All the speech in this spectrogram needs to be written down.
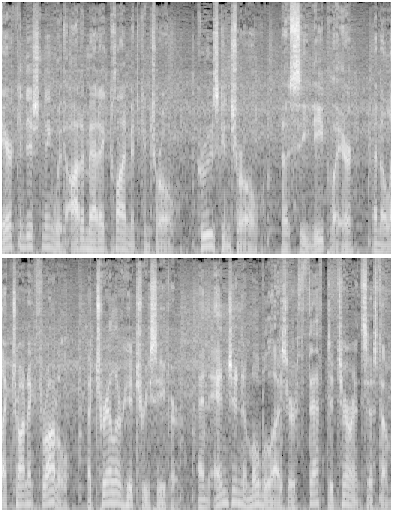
air conditioning with automatic climate control, cruise control, a CD player, an electronic throttle, a trailer hitch receiver, an engine immobilizer theft deterrent system,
